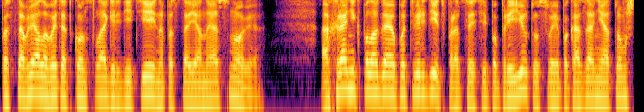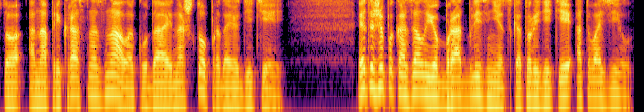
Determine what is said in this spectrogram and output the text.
поставляла в этот концлагерь детей на постоянной основе. Охранник, полагаю, подтвердит в процессе по приюту свои показания о том, что она прекрасно знала, куда и на что продает детей. Это же показал ее брат-близнец, который детей отвозил.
